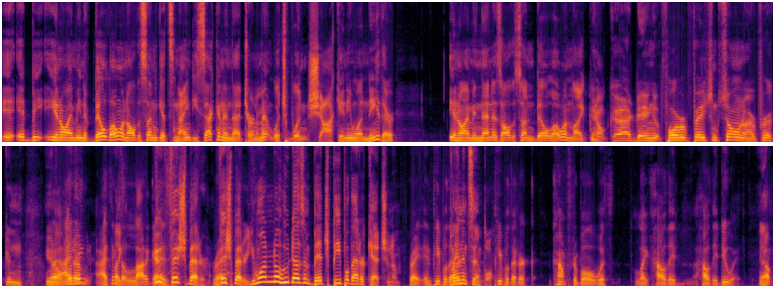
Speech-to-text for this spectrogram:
it, it'd be you know, I mean, if Bill Lowen all of a sudden gets 92nd in that tournament, which wouldn't shock anyone neither. You know, I mean, then is all of a sudden Bill Lowen like, you know, God dang it, forward facing sonar, frickin', you know, Right, I whatever. think- I think Like, a lot of dude, guys- fish better, Right. fish better. You want to know who doesn't bitch? People that are catching them. right, and people that Plain are, and simple. People that are comfortable with like how they how they do it. Yep.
